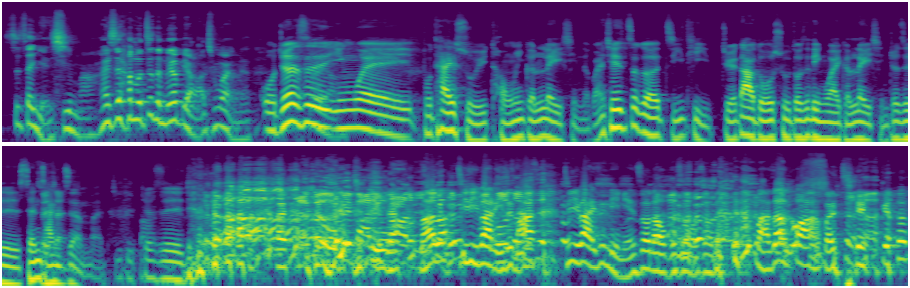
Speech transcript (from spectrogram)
是在演戏吗？还是他们真的没有表达出来呢？我觉得是因为不太属于同一个类型的关系。其实这个集体绝大多数都是另外一个类型，就是生产者们，就是 我被霸凌，马上说集体霸凌是他，集体霸凌是年年受到，不是我说的，马上划分切割。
